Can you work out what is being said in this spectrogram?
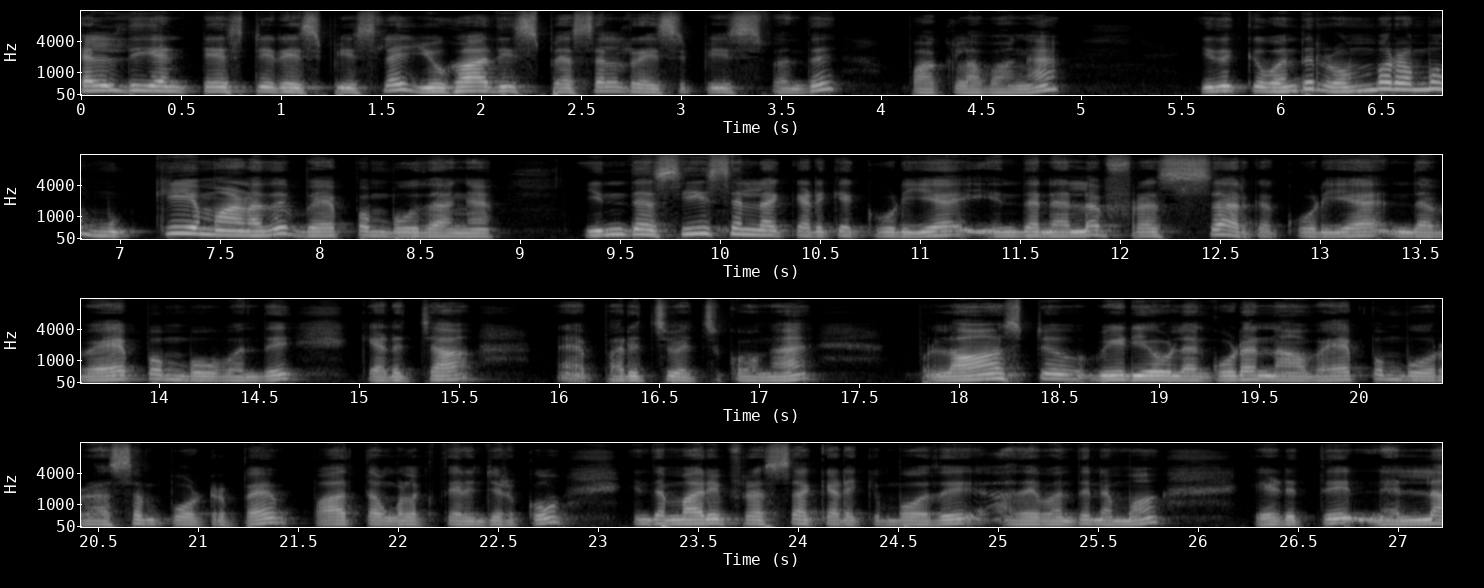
healthy and tasty ரெசிபீஸில் யுகாதி ஸ்பெஷல் ரெசிபீஸ் வந்து பார்க்கலாம் வாங்க. இதுக்கு வந்து ரொம்ப ரொம்ப முக்கியமானது வேப்பம்பூ தாங்க இந்த சீசனில் கிடைக்கக்கூடிய இந்த நல்ல ஃப்ரெஷ்ஷாக இருக்கக்கூடிய இந்த வேப்பம்பூ வந்து கிடைச்சா பறித்து வச்சுக்கோங்க. லாஸ்ட்டு வீடியோவில் கூட நான் வேப்பம்பூ ரசம் போட்டிருப்பேன். பார்த்தவங்களுக்கு தெரிஞ்சிருக்கும். இந்த மாதிரி ஃப்ரெஷ்ஷாக கிடைக்கும்போது அதை வந்து நம்ம எடுத்து நல்லா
